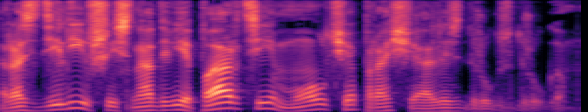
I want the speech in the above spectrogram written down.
разделившись на две партии, молча прощались друг с другом.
